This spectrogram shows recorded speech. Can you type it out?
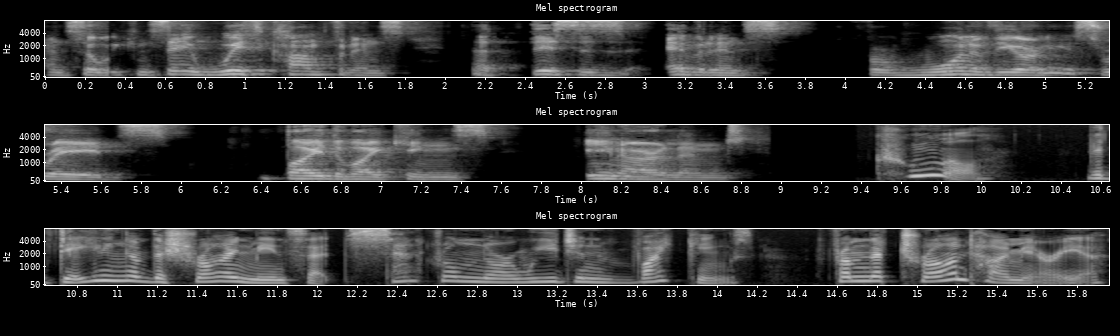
and so we can say with confidence that this is evidence for one of the earliest raids by the Vikings in Ireland Cool. The dating of the shrine means that central Norwegian Vikings from the Trondheim area,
